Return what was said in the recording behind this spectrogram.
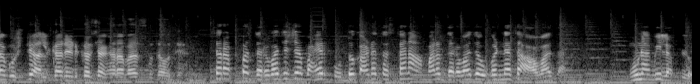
सगळ्या गोष्टी अलका रेडकरच्या घराबाहेर सुद्धा होत्या. सर आप्पा दरवाजाच्या बाहेर फ़ोटो काढत असताना आम्हाला दरवाज़ा उघडण्याचा आवाज़ आला. म्हणून आम्ही लपलो.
